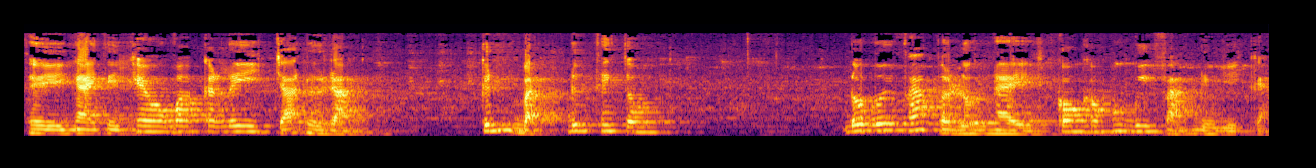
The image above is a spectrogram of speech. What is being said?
Thì Ngài Tỳ Kheo Ba kali trả lời rằng, Kính bạch Đức Thế Tôn, Đối với Pháp và luật này, Con không có vi phạm điều gì cả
